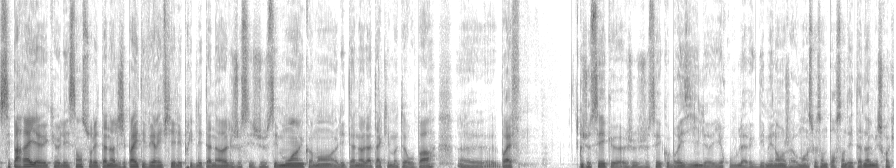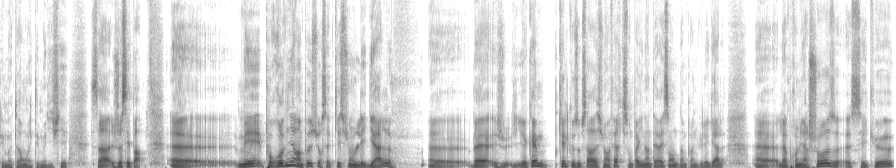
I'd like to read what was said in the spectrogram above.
c'est pareil avec l'essence sur l'éthanol. J'ai pas été vérifier les prix de l'éthanol. Je sais, je sais moins comment l'éthanol attaque les moteurs ou pas. bref, je sais que je, sais qu'au Brésil, ils roulent avec des mélanges à au moins 60% d'éthanol, mais je crois que les moteurs ont été modifiés. Ça, je sais pas. Euh, mais pour revenir un peu sur cette question légale, euh, ben, il y a quand même quelques observations à faire qui sont pas inintéressantes d'un point de vue légal. Euh, la première chose, c'est que,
